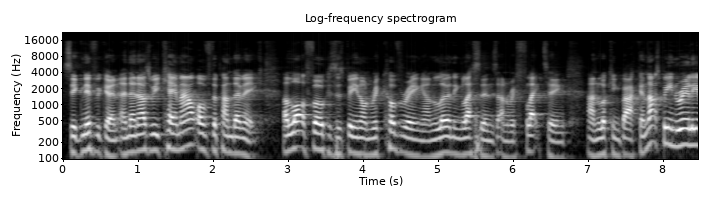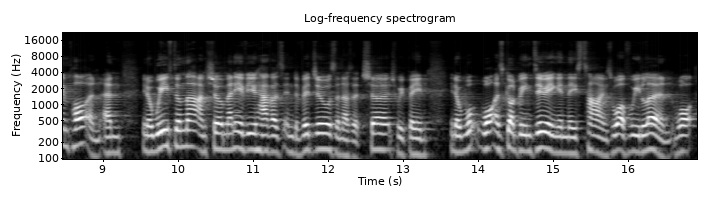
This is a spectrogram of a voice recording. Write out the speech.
significant. And then as we came out of the pandemic, a lot of focus has been on recovering and learning lessons and reflecting and looking back. And that's been really important. And, you know, we've done that. I'm sure many of you have as individuals and as a church. We've been, you know, what, what has God been doing in these times? What have we learned? What,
